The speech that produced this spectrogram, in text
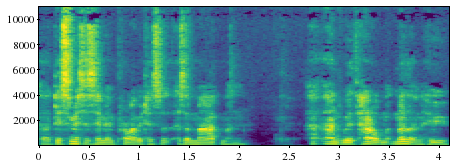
uh, dismisses him in private as a, as a madman, and with Harold Macmillan, who,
